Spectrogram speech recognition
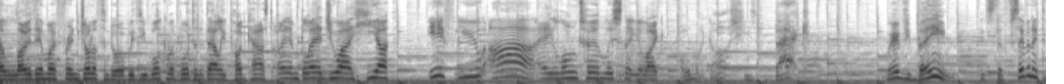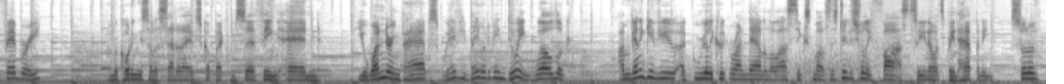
hello there, my friend Jonathan Doyle with you. Welcome aboard to the Daily Podcast. I am glad you are here. If you are a long term listener, you're like, oh my gosh, he's back. Where have you been? It's the 17th of February. I'm recording this on a Saturday. I just got back from surfing, and you're wondering perhaps, where have you been? What have you been doing? Well, look, I'm going to give you a really quick rundown on the last six months. Let's do this really fast so you know what's been happening. Sort of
